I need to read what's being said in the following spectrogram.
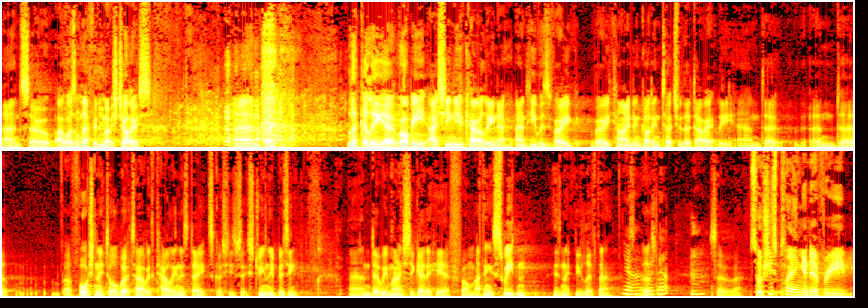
And so I wasn't left with much choice. and uh, luckily, uh, Robbie actually knew Carolina, and he was very, very kind and got in touch with her directly. And, uh, and uh, fortunately, it all worked out with Carolina's dates because she's extremely busy. And uh, we managed to get her here from, I think it's Sweden, isn't it? You live there. Yeah, so I heard that. So, uh, so she's playing in every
